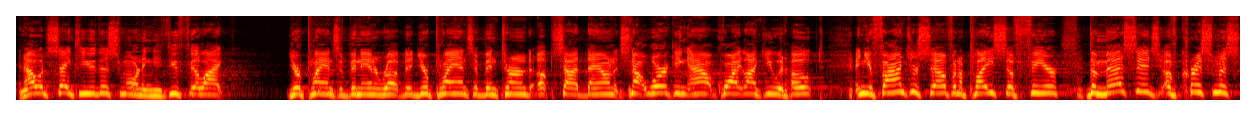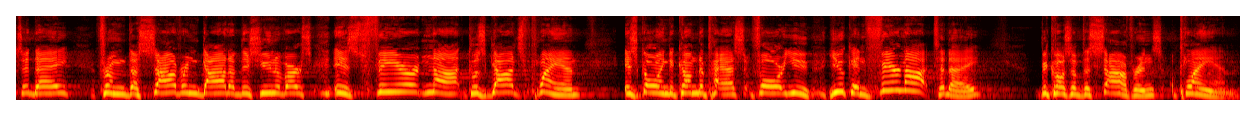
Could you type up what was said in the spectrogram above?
And I would say to you this morning if you feel like your plans have been interrupted, your plans have been turned upside down, it's not working out quite like you had hoped, and you find yourself in a place of fear, the message of Christmas today from the sovereign God of this universe is fear not, because God's plan is going to come to pass for you. You can fear not today because of the sovereign's plan.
